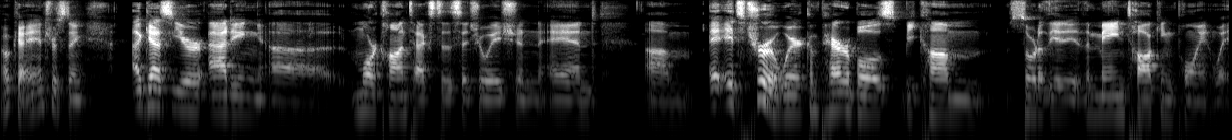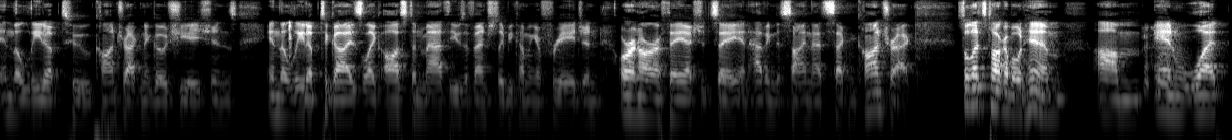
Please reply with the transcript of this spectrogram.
Okay, interesting. I guess you're adding uh, more context to the situation, and um, it, it's true where comparables become sort of the the main talking point in the lead up to contract negotiations, in the lead up to guys like Auston Matthews eventually becoming a free agent or an RFA, I should say, and having to sign that second contract. So let's talk about him um, mm-hmm. and what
